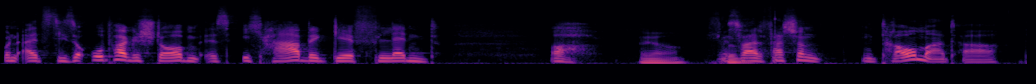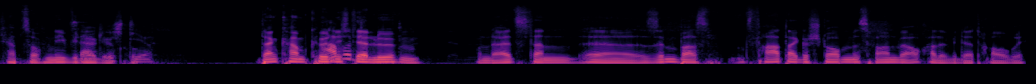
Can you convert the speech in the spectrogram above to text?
Und als dieser Opa gestorben ist, ich habe geflennt. Oh, Ja, es stimmt. war fast schon ein Traumata, ich habe es auch nie wieder geguckt. Dann kam König Aber der Löwen. Und als dann äh, Simbas Vater gestorben ist, waren wir auch alle wieder traurig.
